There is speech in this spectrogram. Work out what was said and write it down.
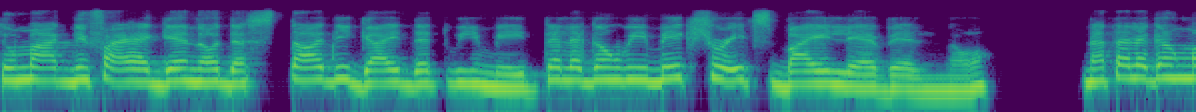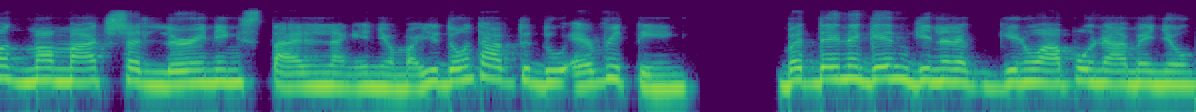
to magnify again, no, the study guide that we made, talagang we make sure it's by level, no? Na talagang magmamatch sa learning style ng inyo. You don't have to do everything. But then again, gina- ginawa po namin yung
